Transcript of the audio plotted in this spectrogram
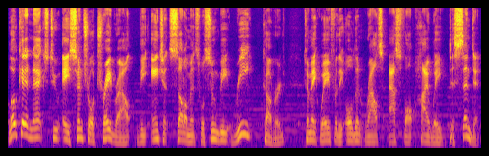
Located next to a central trade route, the ancient settlements will soon be recovered to make way for the olden route's asphalt highway descendant.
